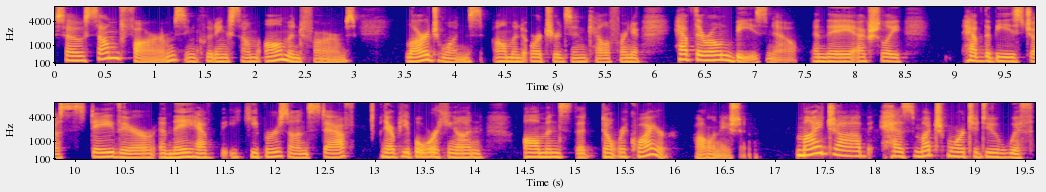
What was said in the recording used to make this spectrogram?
So, some farms, including some almond farms, large ones, almond orchards in California, have their own bees now, and they actually have the bees just stay there and they have beekeepers on staff. There are people working on almonds that don't require pollination. My job has much more to do with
